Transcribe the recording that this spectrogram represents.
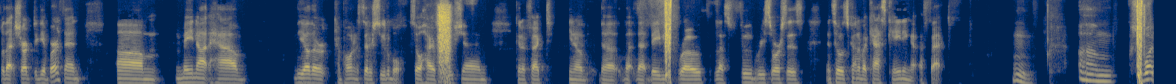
for that shark to give birth in um, may not have the other components that are suitable. So higher pollution can affect, you know, the that, that baby's growth, less food resources. And so it's kind of a cascading effect. hmm. Um, so what,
